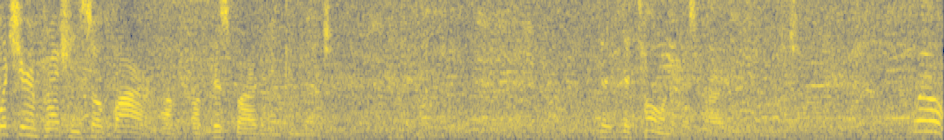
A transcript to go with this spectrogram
What's your impression so far of, of this bargaining convention? The, the tone of this bargaining convention? Well,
